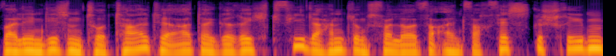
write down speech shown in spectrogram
weil in diesem Totaltheatergericht viele Handlungsverläufe einfach festgeschrieben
